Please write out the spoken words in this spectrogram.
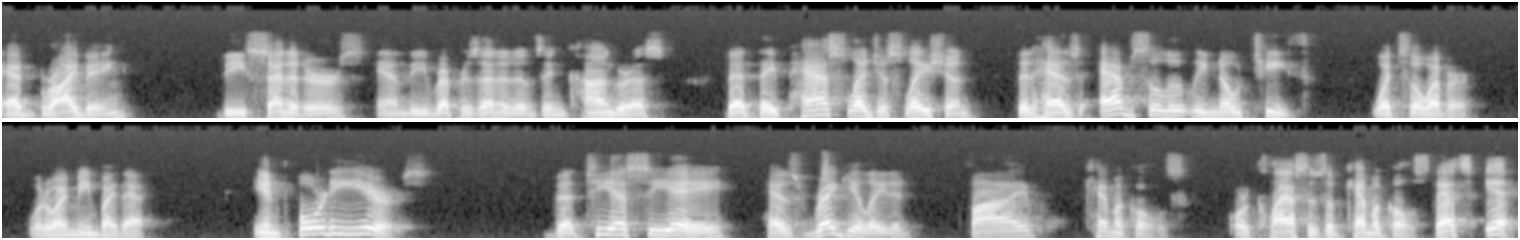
at bribing the senators and the representatives in Congress that they passed legislation that has absolutely no teeth whatsoever. What do I mean by that? In 40 years, the TSCA has regulated five chemicals or classes of chemicals. That's it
